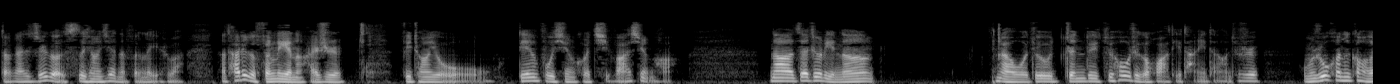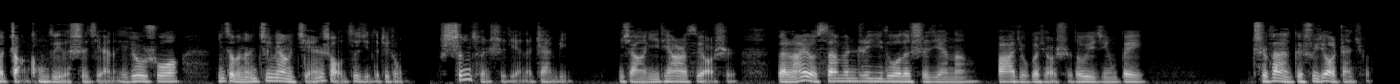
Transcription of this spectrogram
大概是这个四象限的分类是吧？那它这个分类呢，还是非常有颠覆性和启发性哈。那在这里呢，啊，我就针对最后这个话题谈一谈啊，就是我们如何能更好的掌控自己的时间呢？也就是说，你怎么能尽量减少自己的这种生存时间的占比？你想，一天二十四小时，本来有三分之一多的时间呢，八九个小时都已经被吃饭跟睡觉占去了，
